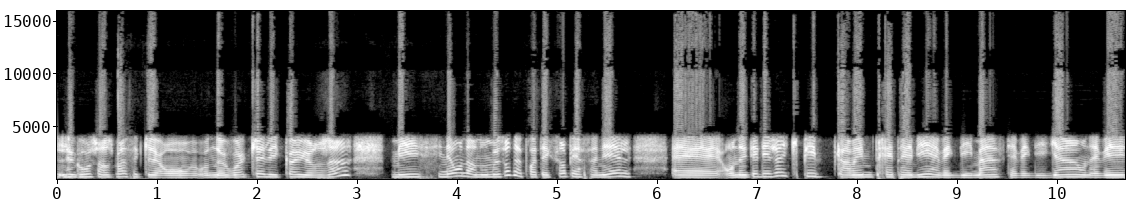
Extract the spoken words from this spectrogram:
le gros changement, c'est qu'on ne voit que les cas urgents. Mais sinon, dans nos mesures de protection personnelle, euh, on était déjà équipés quand même très, très bien avec des masques, avec des gants. On avait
